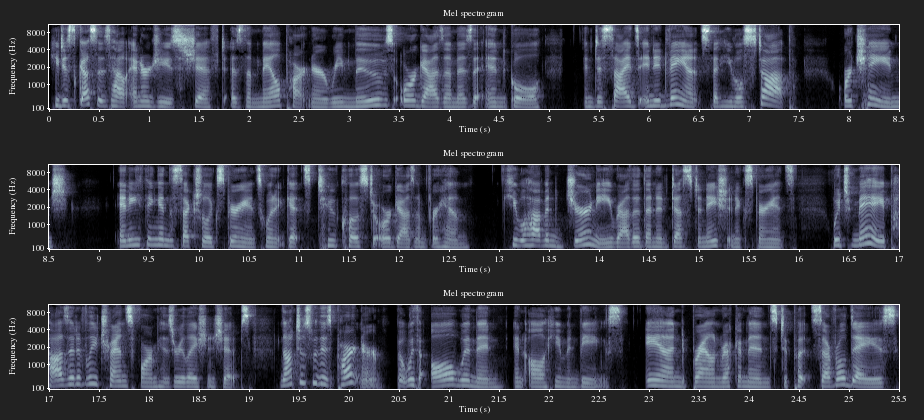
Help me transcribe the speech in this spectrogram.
He discusses how energies shift as the male partner removes orgasm as the end goal and decides in advance that he will stop or change anything in the sexual experience when it gets too close to orgasm for him. He will have a journey rather than a destination experience, which may positively transform his relationships, not just with his partner, but with all women and all human beings. And Brown recommends to put several days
